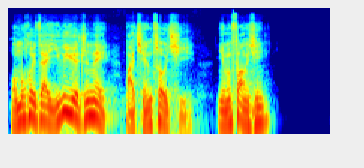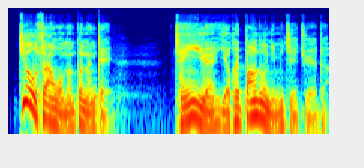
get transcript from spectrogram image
我们会在一个月之内把钱凑齐，你们放心。就算我们不能给，陈议员也会帮助你们解决的。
